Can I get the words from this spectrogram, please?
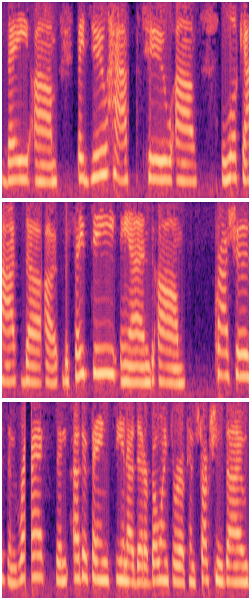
they um, they do have to um, look at the uh, the safety and um, crashes and wrecks and other things, you know, that are going through a construction zone.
